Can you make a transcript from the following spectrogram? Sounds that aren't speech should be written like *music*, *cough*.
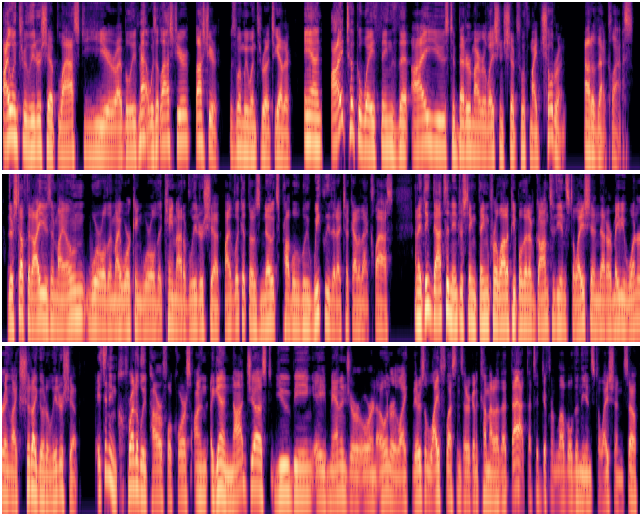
I went through leadership last year, I believe. Matt, was it last year? Last year was when we went through it together. And I took away things that I use to better my relationships with my children out of that class. There's stuff that I use in my own world and my working world that came out of leadership. I look at those notes probably weekly that I took out of that class. And I think that's an interesting thing for a lot of people that have gone through the installation that are maybe wondering, like, should I go to leadership? It's an incredibly powerful course on, again, not just you being a manager or an owner. Like, there's a life lessons that are going to come out of that. That that's a different level than the installation. So,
